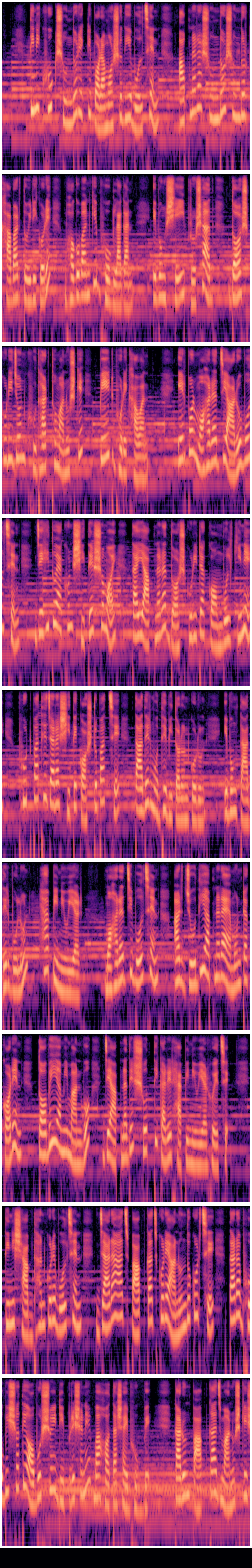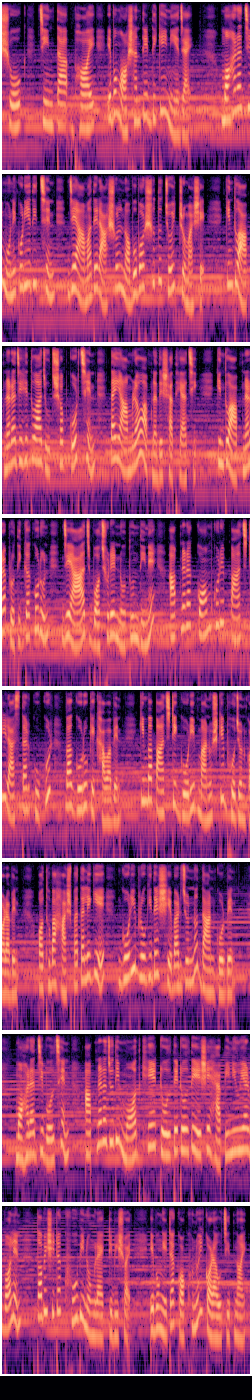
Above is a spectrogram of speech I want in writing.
তিনি খুব সুন্দর একটি পরামর্শ দিয়ে বলছেন, আপনারা সুন্দর সুন্দর খাবার তৈরি করে ভগবানকে ভোগ লাগান এবং সেই প্রসাদ দশ কুড়ি জন ক্ষুধার্থ মানুষকে পেট ভরে খাওয়ান। এরপর মহারাজজি আরও বলছেন, যেহেতু এখন শীতের সময়, তাই আপনারা দশ কুড়িটা কম্বল কিনে ফুটপাথে যারা শীতে কষ্ট পাচ্ছে, তাদের মধ্যে বিতরণ করুন এবং তাদের বলুন, হ্যাপি নিউ ইয়ার। মহারাজজি বলছেন, আর যদি আপনারা এমনটা করেন, তবেই আমি মানব যে আপনাদের সত্যিকারের হ্যাপি নিউ ইয়ার হয়েছে। তিনি সাবধান করে বলছেন, যারা আজ পাপ কাজ করে আনন্দ করছে, তারা ভবিষ্যতে অবশ্যই ডিপ্রেশনে বা হতাশায় ভুগবে। কারণ পাপ কাজ মানুষকে শোক, চিন্তা, ভয় এবং অশান্তির দিকেই নিয়ে যায়। মহারাজজি মনে করিয়ে দিচ্ছেন যে আমাদের আসল নববর্ষ তো চৈত্র মাসে। কিন্তু আপনারা যেহেতু আজ উৎসব করছেন, তাই আমরাও আপনাদের সাথে আছি। কিন্তু আপনারা প্রতিজ্ঞা করুন যে আজ বছরের নতুন দিনে আপনারা কম করে পাঁচটি রাস্তার কুকুর বা গরুকে খাওয়াবেন কিংবা পাঁচটি গরিব মানুষকে ভোজন করাবেন অথবা হাসপাতালে গিয়ে গরিব রোগীদের সেবার জন্য দান করবেন। মহারাজজি বলছেন, আপনারা যদি মদ খেয়ে টলতে টলতে এসে হ্যাপি নিউ ইয়ার বলেন, তবে সেটা খুবই নোংরা একটি বিষয় এবং এটা কখনোই করা উচিত নয়।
